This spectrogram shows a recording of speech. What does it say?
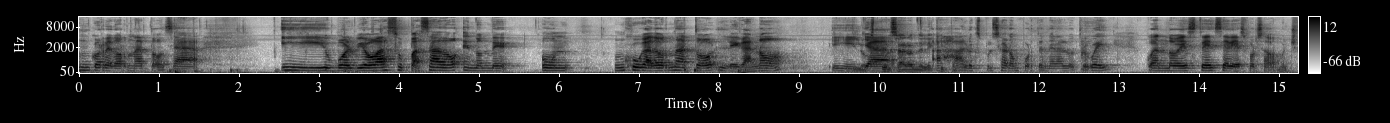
un corredor nato, o sea, y volvió a su pasado en donde un, jugador nato le ganó y, lo ya, expulsaron del equipo. Ajá, lo expulsaron por tener al otro güey cuando este se había esforzado mucho,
